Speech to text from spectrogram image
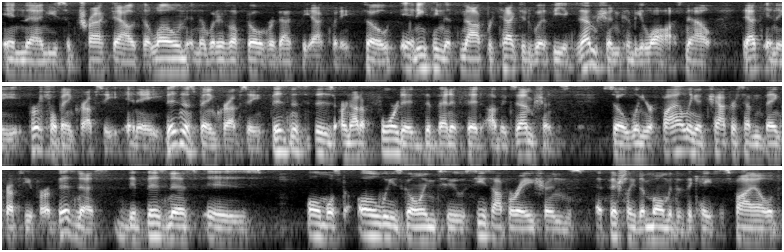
and then you subtract out the loan, and then whatever's left over, that's the equity. So anything that's not protected with the exemption can be lost. Now, that's in a personal bankruptcy. In a business bankruptcy, businesses are not afforded the benefit of exemptions. So when you're filing a Chapter 7 bankruptcy for a business, the business is almost always going to cease operations officially the moment that the case is filed,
